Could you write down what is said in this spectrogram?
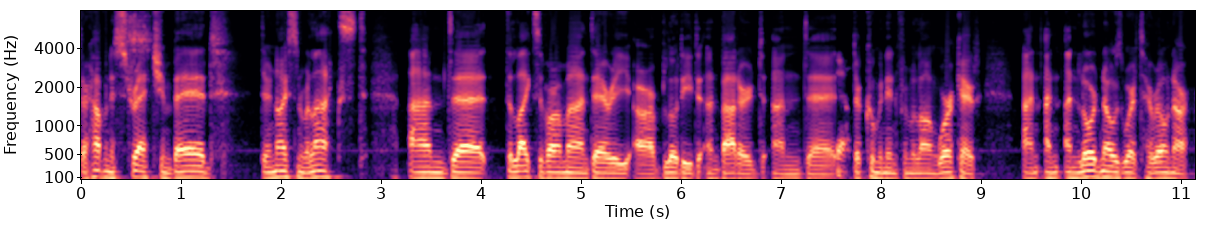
they're having a stretch in bed, they're nice and relaxed, and uh, the likes of Armagh and Derry are bloodied and battered, and uh, yeah. they're coming in from a long workout and, and, and Lord knows where Tyrone are.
